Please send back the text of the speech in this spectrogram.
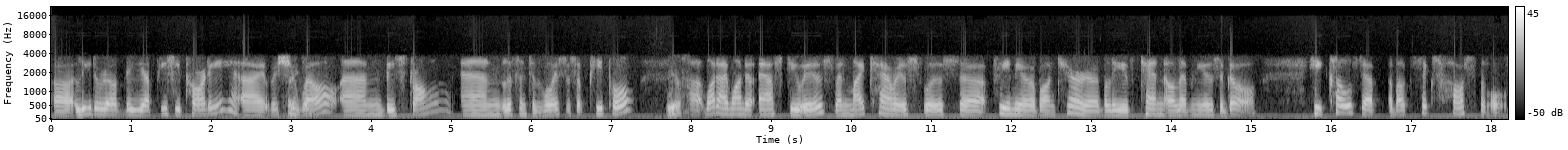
uh, leader of the uh, PC party. I wish you Thank you. well and be strong and listen to the voices of people. yes. Uh, what I want to ask you is when Mike Harris was uh, Premier of Ontario, I believe 10 or 11 years ago, he closed up about six hospitals.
